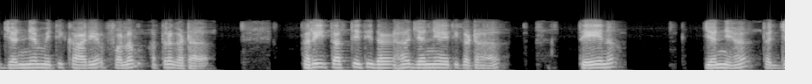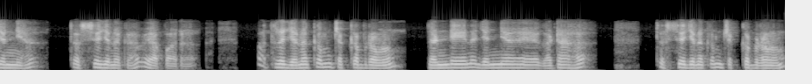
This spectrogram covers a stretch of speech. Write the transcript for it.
जन्यम् इति कार्यफलम् अत्र घटः। जन्य इति तेन जन्यः, तज्जन्यः, तस्य जनकः व्यापारः। अत्र जनकं चक्रभ्रमणं दण्डेन जन्यः घटः तस्य जनकं चक्रभ्रमणम्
